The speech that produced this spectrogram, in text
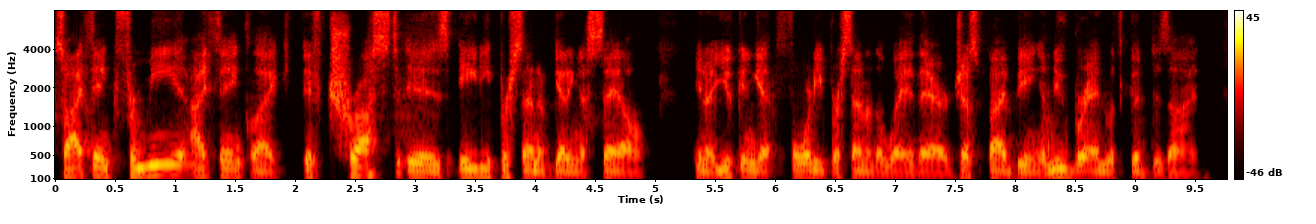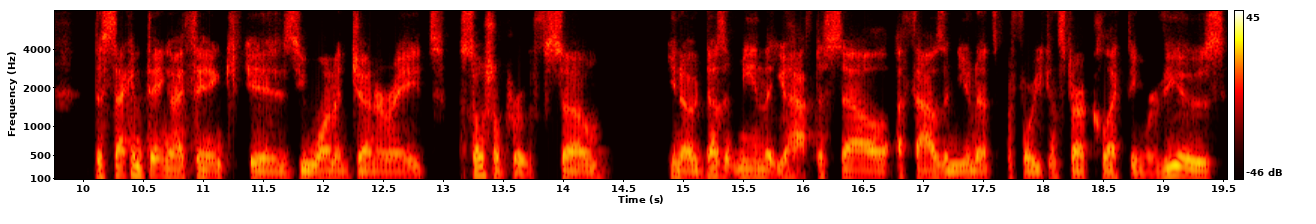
So I think for me, I think like if trust is 80% of getting a sale, you know, you can get 40% of the way there just by being a new brand with good design. The second thing I think is you want to generate social proof. So, you know, it doesn't mean that you have to sell a thousand units before you can start collecting reviews.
